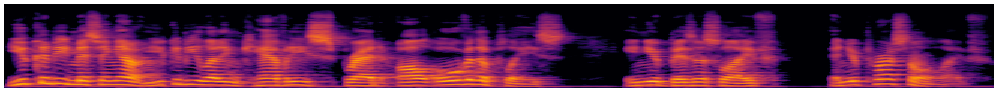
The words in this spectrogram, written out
you could be missing out. You could be letting cavities spread all over the place in your business life and your personal life.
